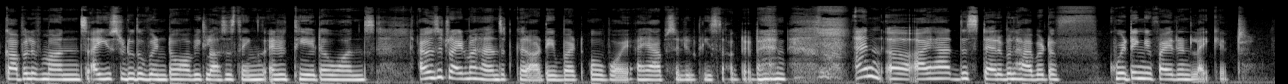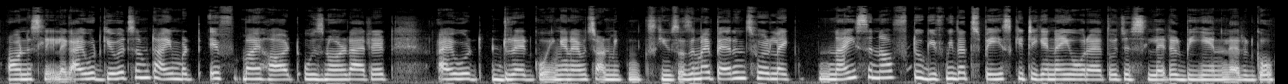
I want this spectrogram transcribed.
a couple of months. I used to do the winter hobby classes things. I did theater once. I also tried my hands at karate, but oh boy, I absolutely sucked at it. and uh, I had this terrible habit of quitting if I didn't like it. Honestly, like I would give it some time, but if my heart was not at it, I would dread going and I would start making excuses. And my parents were like nice enough to give me that space ki to just let it be and let it go.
